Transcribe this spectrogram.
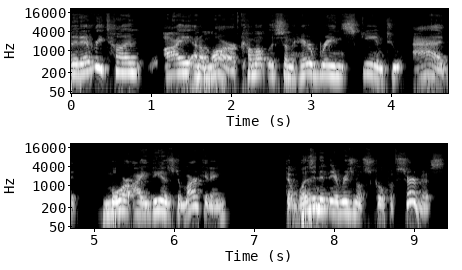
that every time I and Amar come up with some harebrained scheme to add more ideas to marketing, that wasn't in the original scope of service,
